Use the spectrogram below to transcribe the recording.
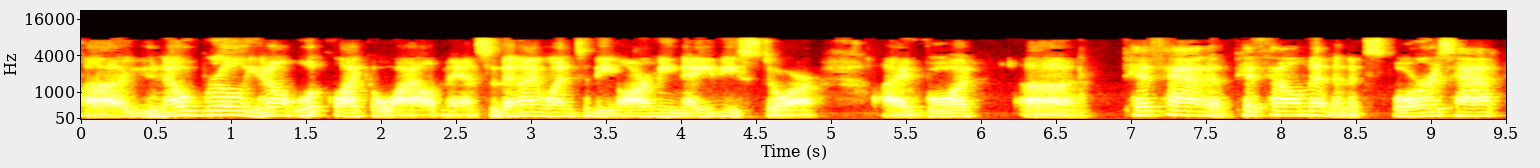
uh, you know, Brill, you don't look like a wild man. So then I went to the Army Navy store. I bought a pith hat, a pith helmet, an explorer's hat,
